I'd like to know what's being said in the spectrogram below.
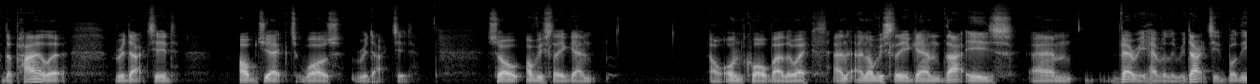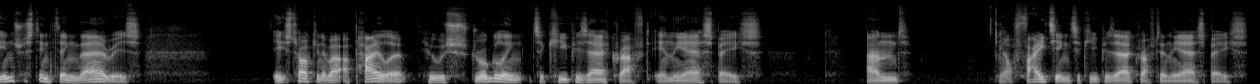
The pilot redacted object was redacted. So obviously, again, unquote by the way, and and obviously again that is um, very heavily redacted. But the interesting thing there is. It's talking about a pilot who was struggling to keep his aircraft in the airspace and you know fighting to keep his aircraft in the airspace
